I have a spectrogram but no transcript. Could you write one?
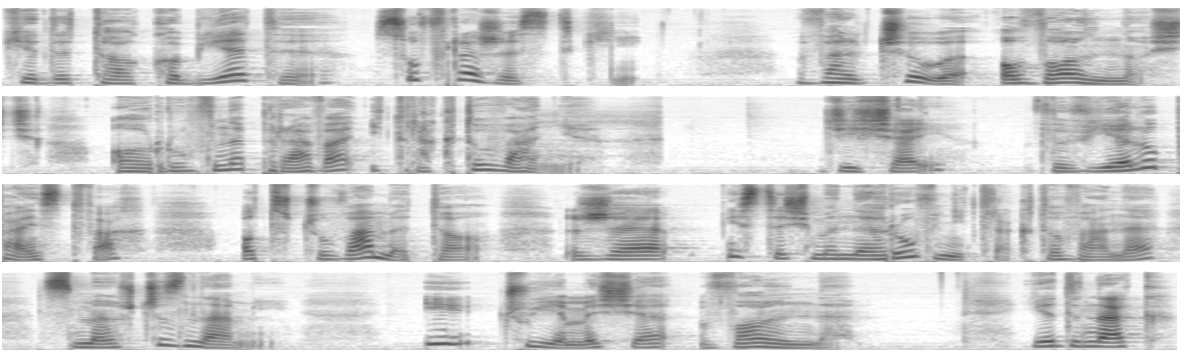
kiedy to kobiety, sufrażystki, walczyły o wolność, o równe prawa i traktowanie. Dzisiaj w wielu państwach odczuwamy to, że jesteśmy na równi traktowane z mężczyznami i czujemy się wolne. Jednak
